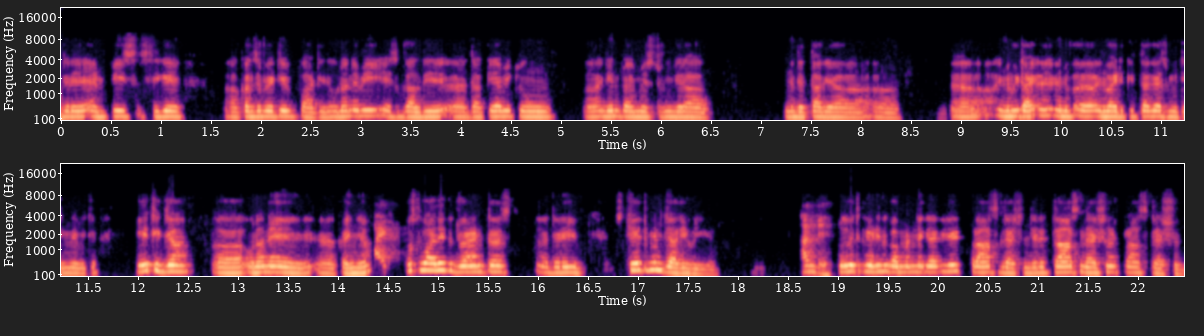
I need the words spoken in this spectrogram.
ਜਿਹੜੇ ਐਮਪੀਸ ਸੀਗੇ ਕੰਜ਼ਰਵੇਟਿਵ ਪਾਰਟੀ ਦੇ ਉਹਨਾਂ ਨੇ ਵੀ ਇਸ ਗੱਲ ਦੀ ਦਾ ਕਿਹਾ ਵੀ ਕਿਉਂ ਇੰਡੀਅਨ ਪ੍ਰਾਈਮ ਮਿਨਿਸਟਰ ਨੂੰ ਜਿਹੜਾ ਦਿੱਤਾ ਗਿਆ ਇਨਵਾਈਟ ਕੀਤਾ ਗਿਆ ਇਸ ਮੀਟਿੰਗ ਦੇ ਵਿੱਚ। ਇਹ ਚੀਜ਼ਾਂ ਉਹਨਾਂ ਨੇ ਕਹੀਆਂ। ਉਸ ਤੋਂ ਬਾਅਦ ਇੱਕ ਜੁਆਇੰਟ ਜਿਹੜੀ ਸਟੇਟਮੈਂਟ ਜਾਰੀ ਹੋਈ ਹੈ। ਹਾਂਜੀ। ਉਹਦੇ ਵਿੱਚ ਕੈਨੇਡੀਅਨ ਗਵਰਨਮੈਂਟ ਨੇ ਕਿਹਾ ਕਿ ਜਿਹੜੀ ਟ੍ਰਾਂਸਗ੍ਰੈਸ਼ਨ ਜਿਹੜੇ ਟ੍ਰਾਂਸਨੈਸ਼ਨਲ ਟ੍ਰਾਂਸਗ੍ਰੈਸ਼ਨ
